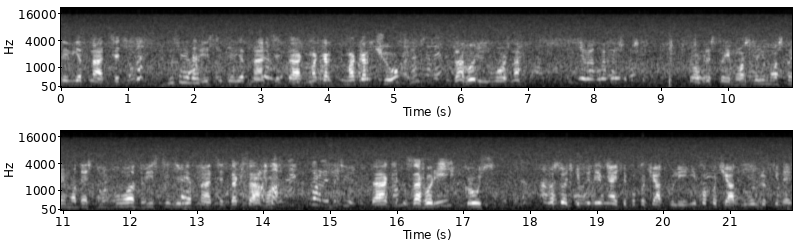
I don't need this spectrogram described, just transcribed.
219. 219. Так, Макар... Макарчук. Загорій можна. Добре, стоїмо, стоїмо, стоїмо. Десь тут було 219, так само. Так, Загорій, Крусь. Носочки підрівняйте по початку лінії, по початку, ви вже в кінець.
